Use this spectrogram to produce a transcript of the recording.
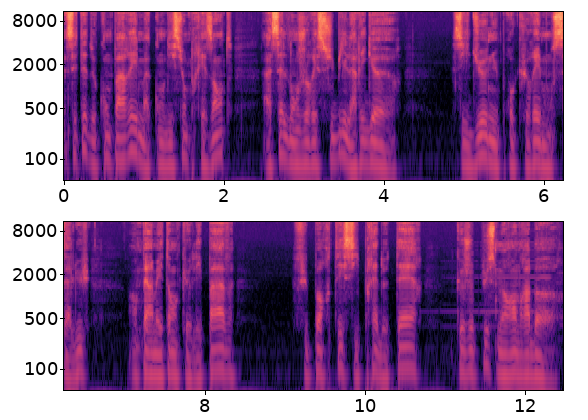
C'était de comparer ma condition présente à celle dont j'aurais subi la rigueur, si Dieu n'eût procuré mon salut en permettant que l'épave fût portée si près de terre que je pusse me rendre à bord,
